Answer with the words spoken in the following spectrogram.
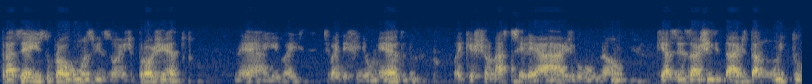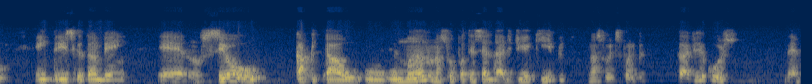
Trazer isso para algumas visões de projeto, né? Aí vai, você vai definir o método, vai questionar se ele é ágil ou não, que às vezes a agilidade está muito intrínseca também é, no seu capital humano, na sua potencialidade de equipe, na sua disponibilidade de recursos, né?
